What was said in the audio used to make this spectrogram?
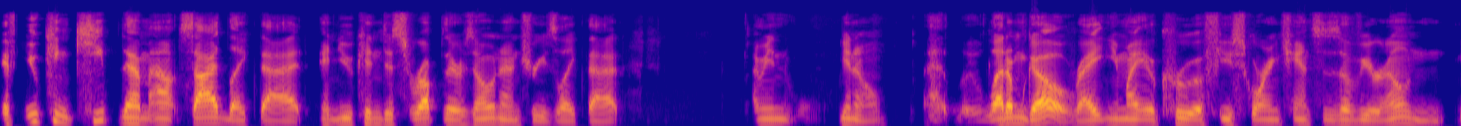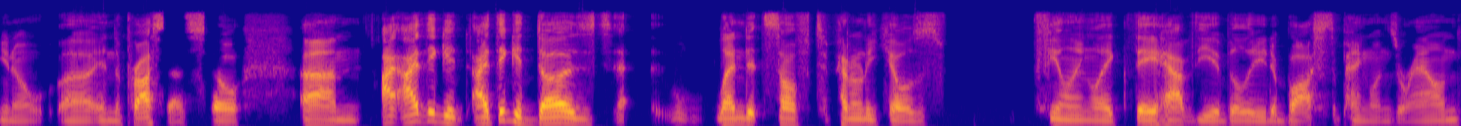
if you can keep them outside like that and you can disrupt their zone entries like that, I mean, you know, let them go, right? You might accrue a few scoring chances of your own, you know, uh, in the process. So um, I, I, think it, I think it does uh, lend itself to penalty kills, feeling like they have the ability to boss the Penguins around,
